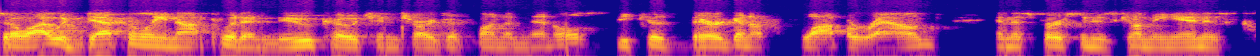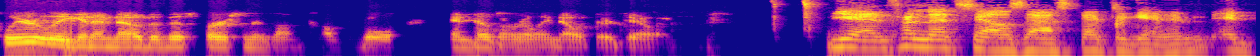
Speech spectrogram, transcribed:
so I would definitely not put a new coach in charge of fundamentals because they're going to flop around. And this person who's coming in is clearly going to know that this person is uncomfortable and doesn't really know what they're doing. Yeah, and from that sales aspect, again, it, it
